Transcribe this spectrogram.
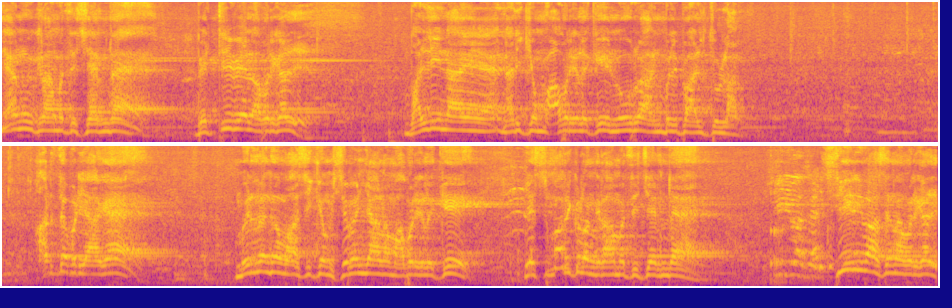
தேனூர் கிராமத்தைச் சேர்ந்த வெற்றிவேல் அவர்கள் வள்ளி நாய நடிக்கும் அவர்களுக்கு நூறு அன்பளிப்பு அளித்துள்ளார். அடுத்தபடியாக மிருதங்கம் வாசிக்கும் சிவஞானம் அவர்களுக்கு எஸ் மறிக்குளம் கிராமத்தைச் சேர்ந்த சீனிவாசன் அவர்கள்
